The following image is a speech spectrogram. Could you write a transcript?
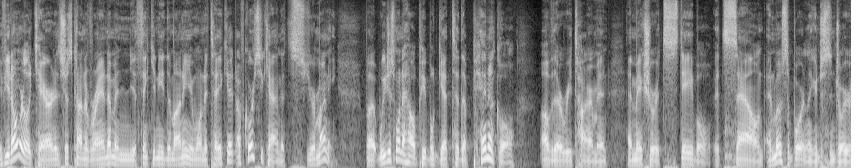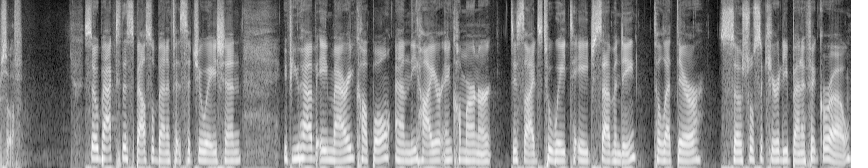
If you don't really care and it's just kind of random and you think you need the money, you want to take it, of course you can. It's your money. But we just want to help people get to the pinnacle of their retirement and make sure it's stable, it's sound, and most importantly, you can just enjoy yourself. So back to the spousal benefit situation if you have a married couple and the higher income earner decides to wait to age 70 to let their social security benefit grow,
